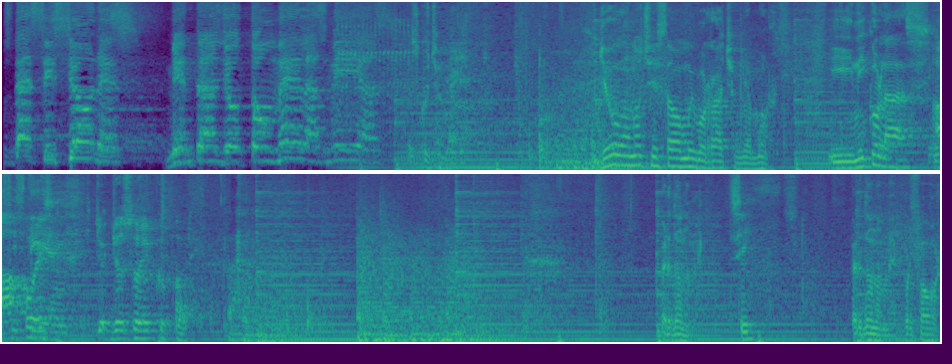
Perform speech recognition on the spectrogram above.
Decisiones mientras yo tomé las mías. Escúchame. Yo anoche estaba muy borracho, mi amor. Y Nicolás Ah, insistía pues, yo, yo soy el culpable. Perdóname, ¿sí? Perdóname, por favor.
